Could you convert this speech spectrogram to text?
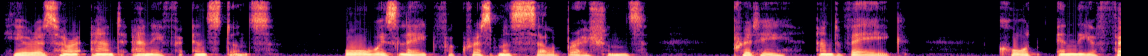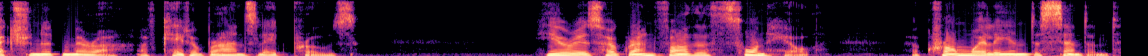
Here is her Aunt Annie, for instance, always late for Christmas celebrations, pretty and vague, caught in the affectionate mirror of Kate O'Brien's late prose. Here is her grandfather Thornhill, a Cromwellian descendant,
